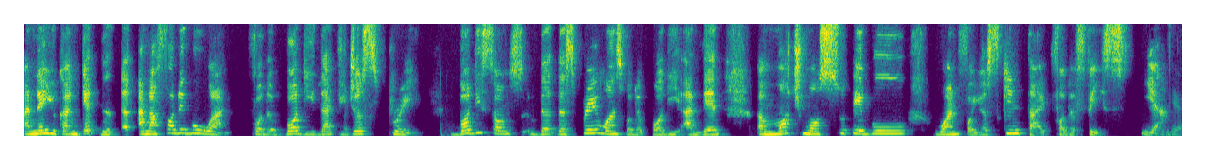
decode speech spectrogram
and then you can get the, an affordable one for the body that you just spray body suns the, the spray ones for the body and then a much more suitable one for your skin type for the face yeah yeah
